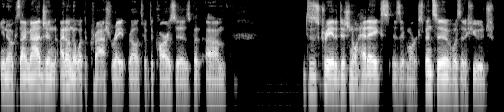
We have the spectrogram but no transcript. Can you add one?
You know because i imagine i don't know what the crash rate relative to cars is but um, does this create additional headaches? Is it more expensive? Was it a huge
